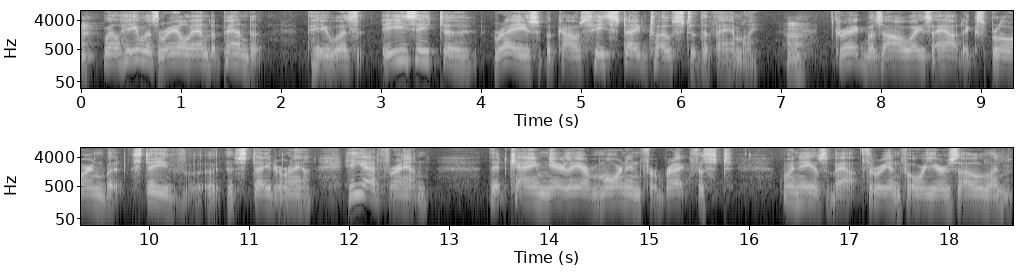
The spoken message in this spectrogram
Well, he was real independent. He was easy to raise because he stayed close to the family. Huh. Greg was always out exploring, but Steve uh, stayed around. He had a friend that came nearly every morning for breakfast when he was about three and four years old, and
